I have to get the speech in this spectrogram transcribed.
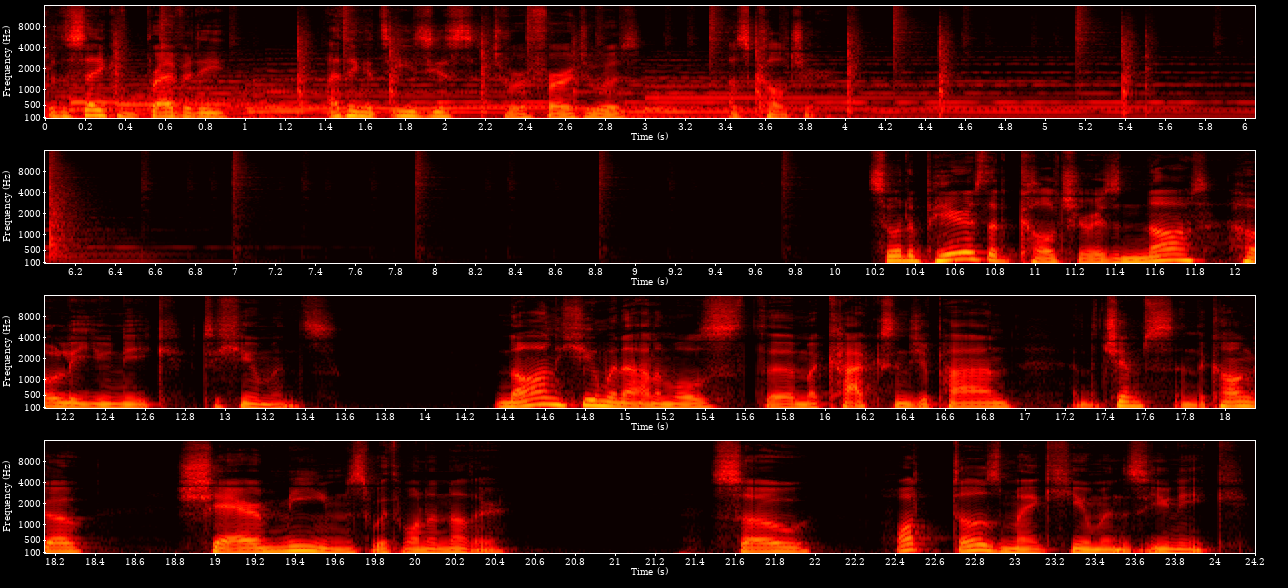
For the sake of brevity, I think it's easiest to refer to it as culture. So it appears that culture is not wholly unique to humans. Non human animals, the macaques in Japan and the chimps in the Congo, share memes with one another. So, what does make humans unique?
